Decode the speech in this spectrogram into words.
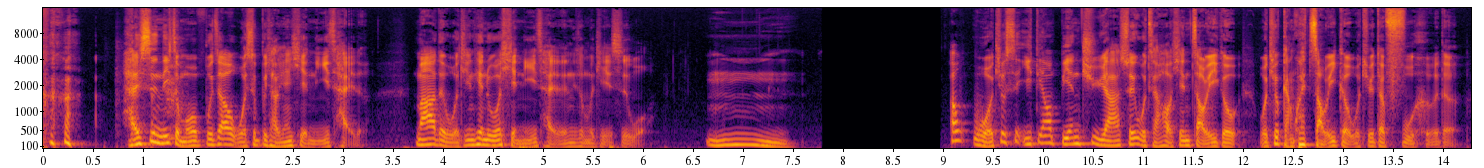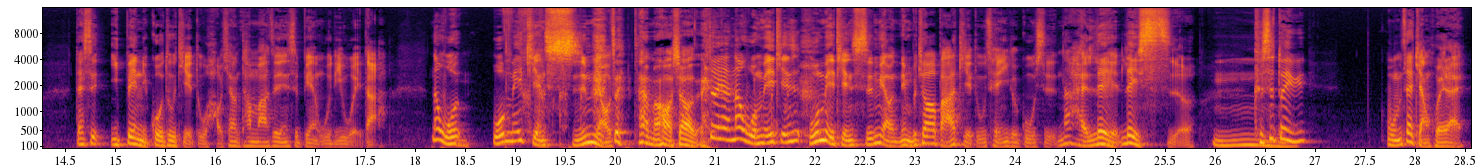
还是你怎么不知道我是不小心写尼采的？妈的！我今天如果写尼采的，你怎么解释我？嗯，啊，我就是一定要编剧啊，所以我只好先找一个，我就赶快找一个我觉得符合的。但是，一被你过度解读，好像他妈这件事变得无敌伟大。那我、嗯、我每剪十秒，这这还蛮好笑的。对啊，那我每剪我每剪十秒，你们就要把它解读成一个故事，那还累累死了。嗯，可是对于我们再讲回来，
